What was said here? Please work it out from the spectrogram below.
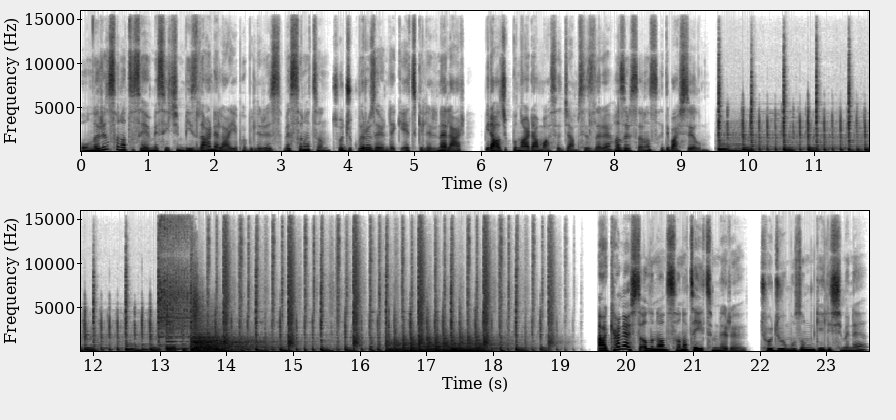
onların sanatı sevmesi için bizler neler yapabiliriz? Ve sanatın çocuklar üzerindeki etkileri neler? Birazcık bunlardan bahsedeceğim sizlere. Hazırsanız hadi başlayalım. Erken yaşta alınan sanat eğitimleri çocuğumuzun gelişimine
